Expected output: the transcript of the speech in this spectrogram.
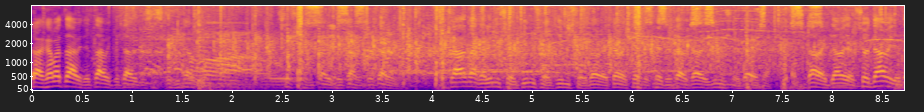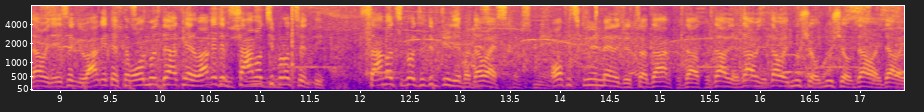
და გაბა დავიდე დავიდე დავიდე ცეცხები დავიდე. ცეცხები დავიდე დავიდე დავაგარ იმუშავე, იმუშავე, იმუშავე, დავე, დავე, შევიდე, შევიდე, დავე, დავე, იმუშავე, დავე. დავე, დავე, შევიდე, დავე, დავე, ესე იგი, ვაკეთებ 50-იანი, ვაკეთებ 60%. 60% მჭირდება, დავაი. ოფის კლინ მენეჯერ, ძალიან, დავიდე, დავიდე, დავიდე, მუშაობ, მუშაობ, დავაი, დავაი.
